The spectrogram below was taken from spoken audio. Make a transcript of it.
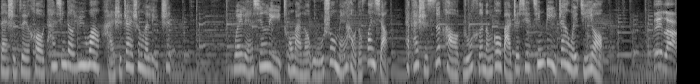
但是最后，贪心的欲望还是战胜了理智。威廉心里充满了无数美好的幻想。他开始思考如何能够把这些金币占为己有。对了，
